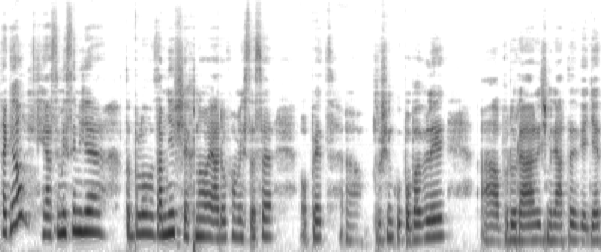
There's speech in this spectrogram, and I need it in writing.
Tak jo, já si myslím, že to bylo za mě všechno. Já doufám, že jste se opět uh, trošinku pobavili a budu ráda, když mi dáte vědět,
